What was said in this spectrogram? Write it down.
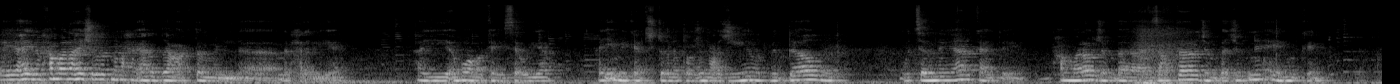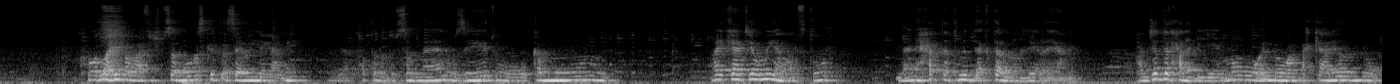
هي المحمرة هي شغلتنا نحن أهل الضيعة أكثر من من الحلبية هي ابوها كان يساويها. هي أمي كانت تشتغل تعجن عجين وتمدها وتسوي لنا اياها كانت محمرة وجنبها زعتر جنبها جبنة إيه ممكن. والله ما بعرف إيش بسموه بس كنت اسويها يعني. تحط له سمان وزيت وكمون و... هاي كانت يوميا على الفطور. يعني حتى تمد أكثر من غيرها يعني. عن جد الحلبية مو إنه عم بحكي عليهم إنه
